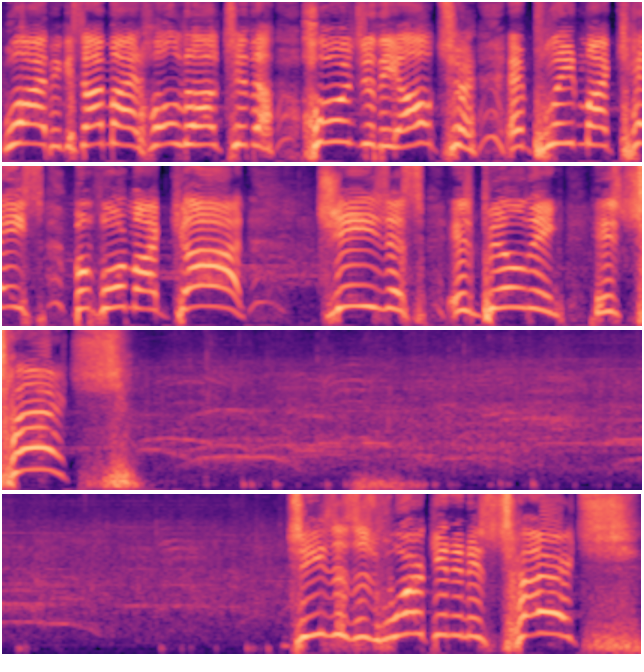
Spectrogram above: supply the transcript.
Why? Because I might hold on to the horns of the altar and plead my case before my God. Jesus is building his church. Jesus is working in his church.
